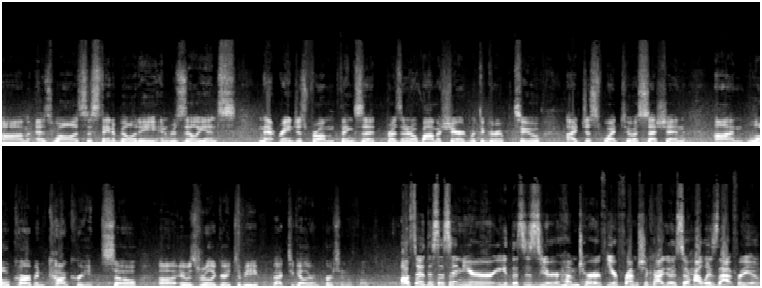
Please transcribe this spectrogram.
um, as well as sustainability and resilience. And that ranges from things that President Obama shared with the group to I just went to a session on low carbon concrete. So uh, it was really great to be back together in person with folks. Also, this isn't your this is your home turf. You're from Chicago, so how was that for you?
